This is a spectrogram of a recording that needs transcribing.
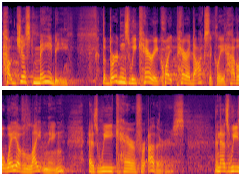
How just maybe the burdens we carry, quite paradoxically, have a way of lightening as we care for others. And as we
